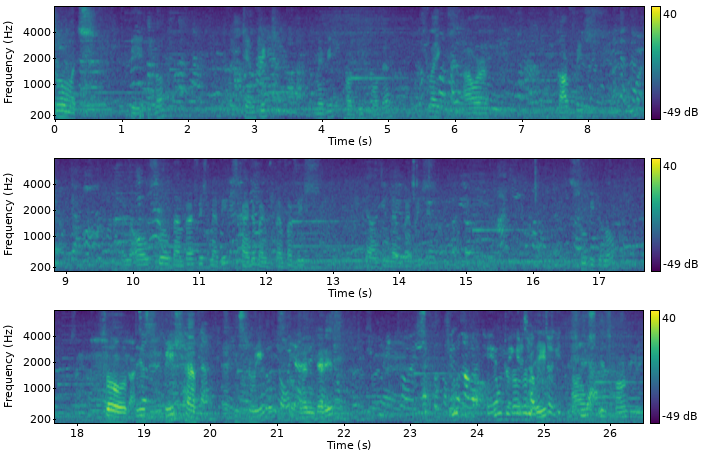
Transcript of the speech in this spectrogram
So much big, you know, like 10 feet maybe or big more than. It's like our carfish and also vampire fish maybe. It's kind of vampire fish. Yeah, I think vampire fish. Too big to know. So this fish have a history and that is in 2008 this fish is found in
